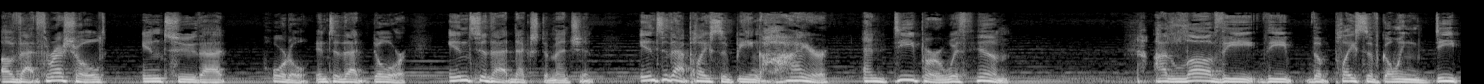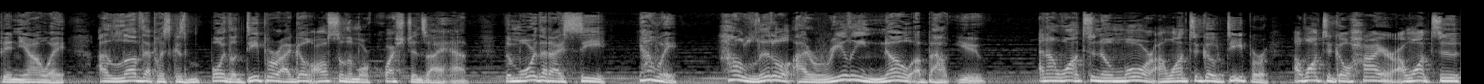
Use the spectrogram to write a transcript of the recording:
of that threshold into that portal, into that door, into that next dimension into that place of being higher and deeper with him. I love the the the place of going deep in Yahweh. I love that place because boy, the deeper I go, also the more questions I have. The more that I see, Yahweh, how little I really know about you. And I want to know more. I want to go deeper. I want to go higher. I want to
